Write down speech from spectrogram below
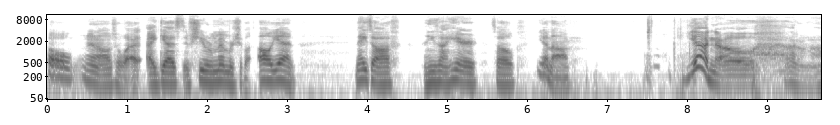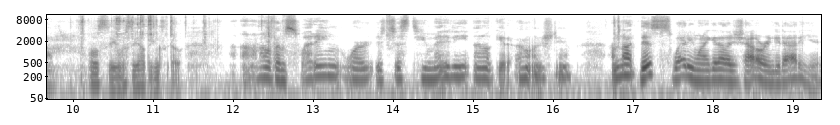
So you know, so I, I guess if she remembers, she'll be like, "Oh yeah, Nate's off." And he's not here. So, you know. Yeah, no. I don't know. We'll see. We'll see how things go. I don't know if I'm sweating or it's just humidity. I don't get it. I don't understand. I'm not this sweaty when I get out of the shower and get out of here.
